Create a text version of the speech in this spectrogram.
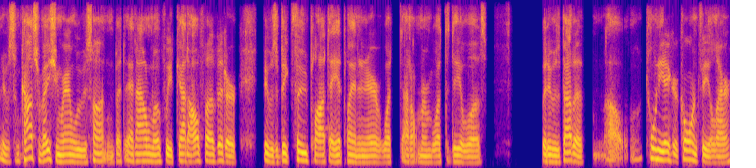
it was some conservation ground we was hunting, but and I don't know if we'd got off of it or it was a big food plot they had planted there. What I don't remember what the deal was but it was about a oh, 20 acre cornfield there.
